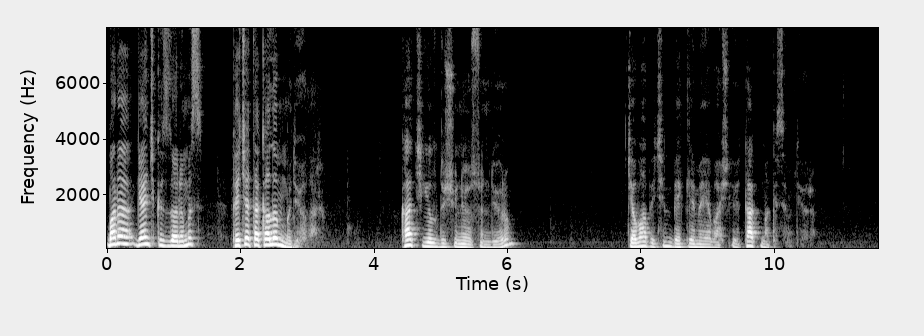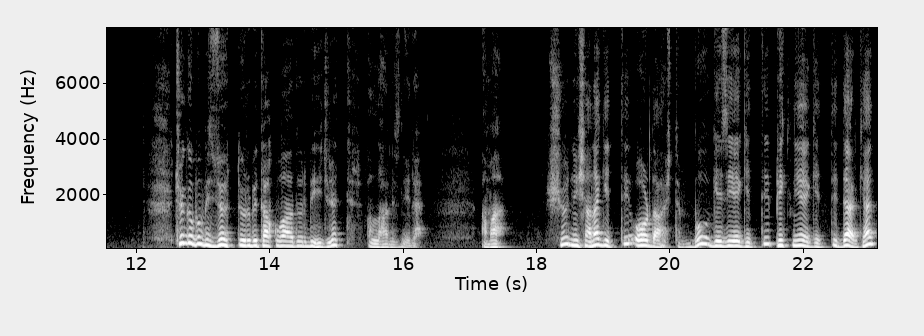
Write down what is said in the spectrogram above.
Bana genç kızlarımız peçe takalım mı diyorlar. Kaç yıl düşünüyorsun diyorum. Cevap için beklemeye başlıyor. Takma kızım diyorum. Çünkü bu bir zühttür, bir takvadır, bir hicrettir Allah'ın izniyle. Ama şu nişana gitti, orada açtım. Bu geziye gitti, pikniğe gitti derken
